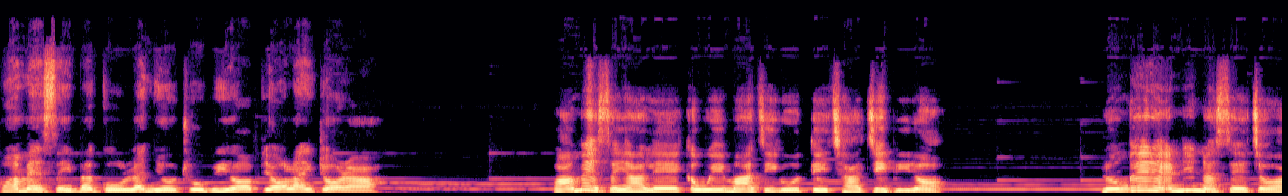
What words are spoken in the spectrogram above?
ဘွားမဲ့စိန်ဘက်ကိုလက်ညှိုးထိုးပြီးတော့ပြောလိုက်တော့တာဘွားမဲ့စိန်ကလည်းကဝေမကြီးကိုတေချာကြည့်ပြီးတော့ လွန်ခဲ့တဲ့အနှစ်20ကျော်က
